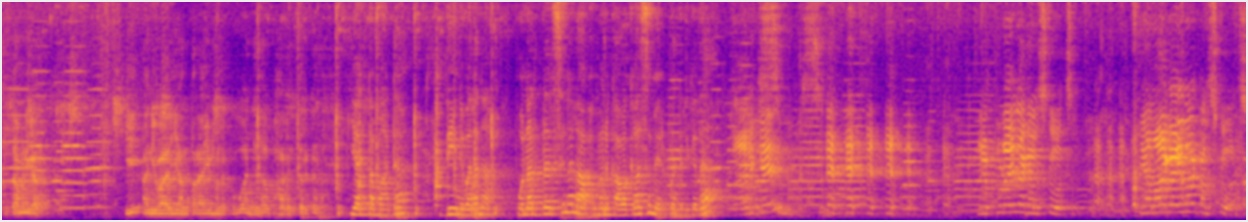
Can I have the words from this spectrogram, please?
చింతామణి గారు ఈ అనివార్య అంతరాయములకు అంజదా భావించరు కదా? ఎంత మాట? దీని వలన పునర్దర్శన లాభమునకు అవకాశం ఏర్పడింది కదా? ఎప్పుడైనా కలుసుకోవచ్చు. ఎలాగైనా కలుసుకోవచ్చు.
